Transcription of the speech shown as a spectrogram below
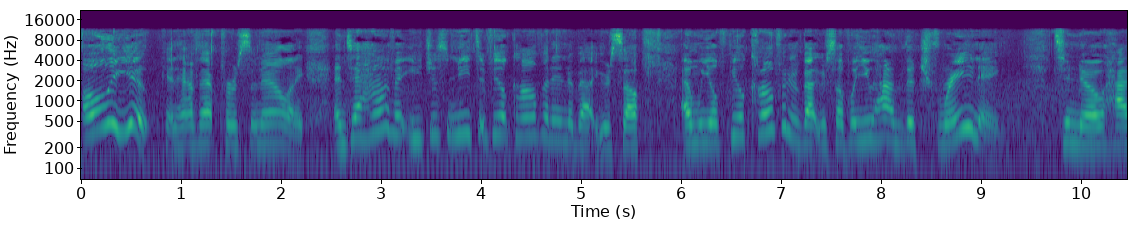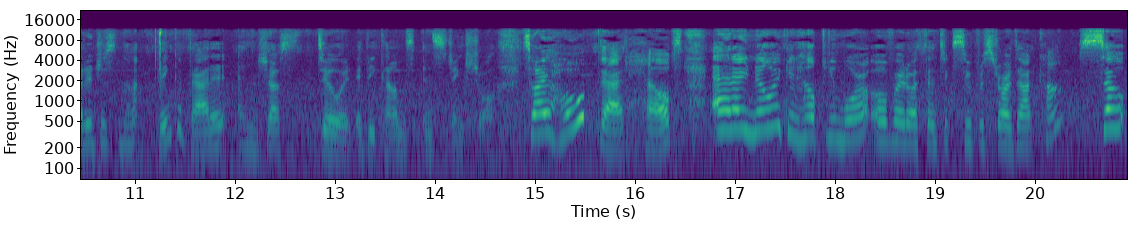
Only you can have that personality. And to have it, you just need to feel confident about yourself. And you'll feel confident about yourself when you have the training to know how to just not think about it and just do it. It becomes instinctual. So I hope that helps. And I know I can help you more over at AuthenticSuperstar.com. So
